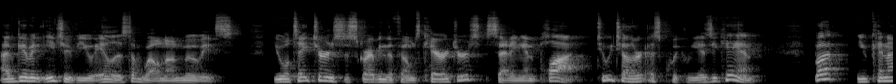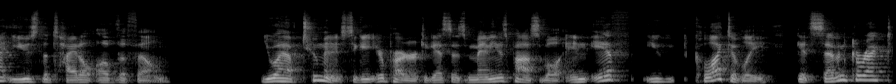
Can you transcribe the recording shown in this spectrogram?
I've given each of you a list of well known movies. You will take turns describing the film's characters, setting, and plot to each other as quickly as you can. But you cannot use the title of the film. You will have two minutes to get your partner to guess as many as possible, and if you collectively get seven correct,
